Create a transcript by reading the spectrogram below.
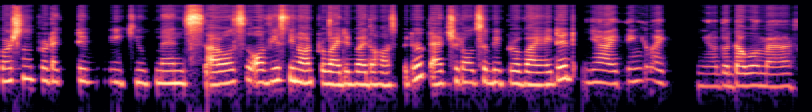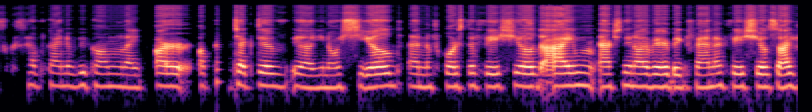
Personal protective equipments are also obviously not provided by the hospital. That should also be provided. Yeah, I think like you know the double masks have kind of become like our a protective uh, you know shield. And of course the face shield. I'm actually not a very big fan of face shields so i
